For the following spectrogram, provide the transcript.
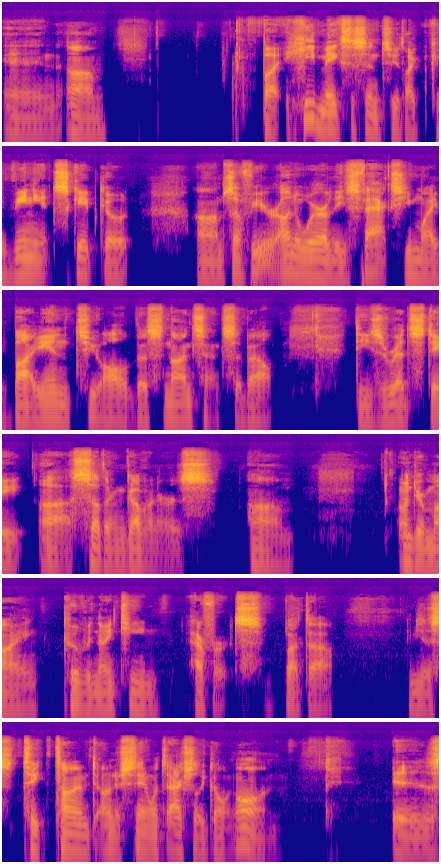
and um but he makes this into like a convenient scapegoat um so if you're unaware of these facts you might buy into all this nonsense about these red state uh southern governors um undermining covid-19 efforts but uh you just take the time to understand what's actually going on is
